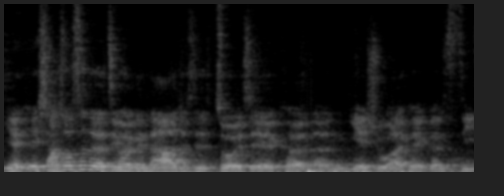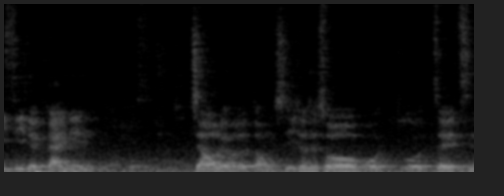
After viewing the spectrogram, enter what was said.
也也想说趁这个机会跟大家就是做一些可能也许未来可以跟 CC 的概念交流的东西，就是说我我这一次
